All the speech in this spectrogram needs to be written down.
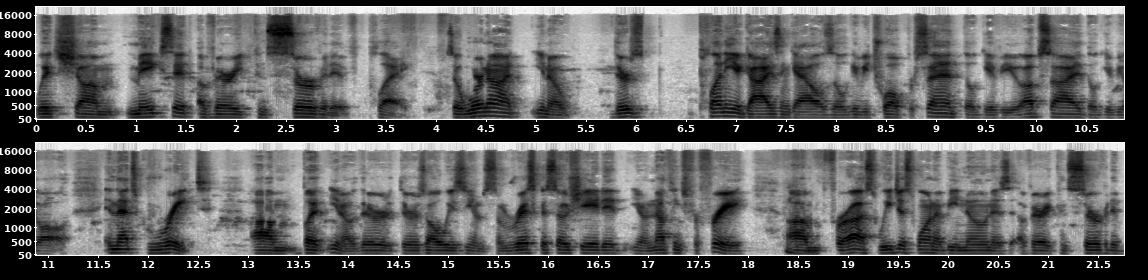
which um, makes it a very conservative play. So we're not, you know, there's plenty of guys and gals, they'll give you 12%, they'll give you upside, they'll give you all. And that's great. Um, but you know, there there's always you know some risk associated. You know, nothing's for free. Um, mm-hmm. for us, we just want to be known as a very conservative,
